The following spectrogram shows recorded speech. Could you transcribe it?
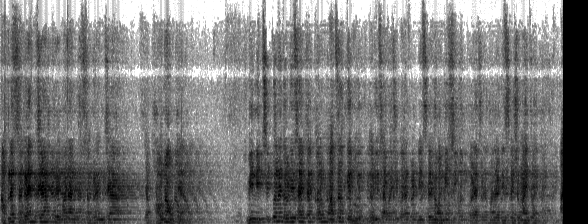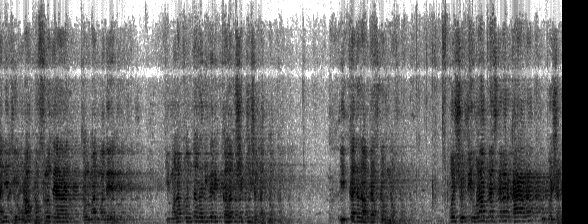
आपल्या सगळ्यांच्या प्रेमाने सगळ्यांच्या ज्या भावना होत्या मी निश्चितपणे दळवी साहेबचा कलम वाचत गेलो. दळवी साहेबांची बऱ्याच वेळ डिस्कशन अमितशी पण बऱ्याच वेळेस माझ्या डिस्कशन माहीत आणि जेवढा घुसलो त्या कलमांमध्ये की मला कोणताच अधिकारी कलम शिकवू शकत नव्हता. इतका त्याचा अभ्यास करून नव्हता. पण शेवटी एवढा अभ्यास करणार काय आला? उपोषण.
